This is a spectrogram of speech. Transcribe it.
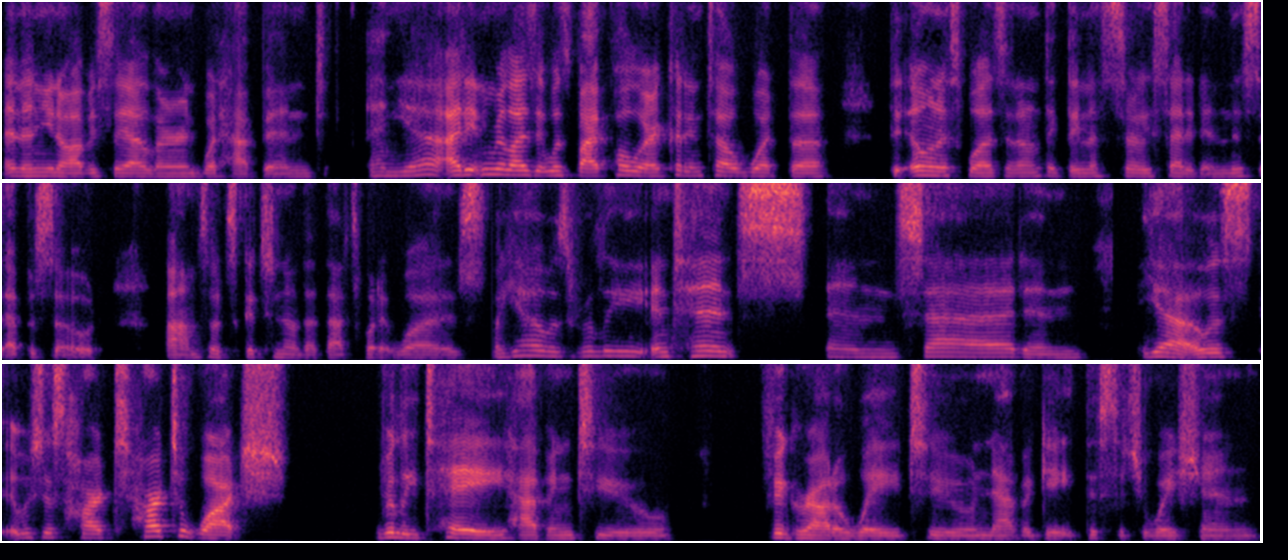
And then, you know, obviously I learned what happened. And yeah, I didn't realize it was bipolar. I couldn't tell what the the illness was, and I don't think they necessarily said it in this episode. Um, so it's good to know that that's what it was. But yeah, it was really intense and sad, and yeah, it was it was just hard hard to watch really Taye having to figure out a way to navigate this situation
